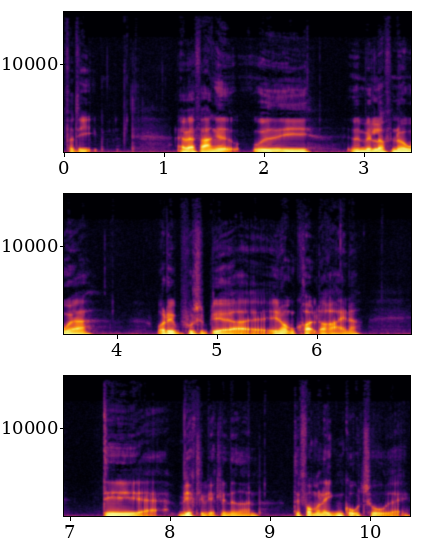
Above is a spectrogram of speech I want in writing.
Fordi at være fanget ude i in the middle of nowhere, hvor det pludselig bliver øh, enormt koldt og regner, det er virkelig, virkelig nederen. Det får man ikke en god tur ud af.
